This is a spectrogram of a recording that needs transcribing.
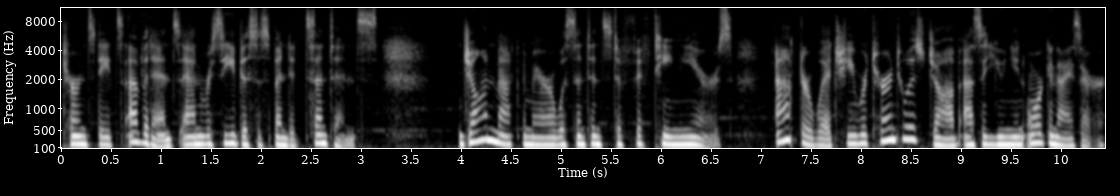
turned state's evidence and received a suspended sentence. John McNamara was sentenced to 15 years, after which he returned to his job as a union organizer,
